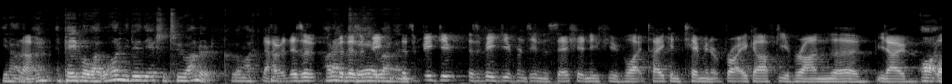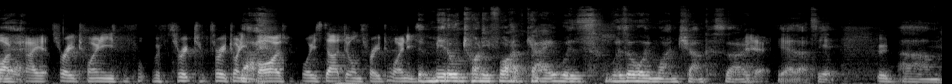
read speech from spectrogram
you know what no. I mean? And people are like, why don't you do the extra 200? Because I'm like, no, there's a, I don't there's care a big, running. There's a big, there's a big difference in the session if you've like taken 10 minute break after you've run the, you know, oh, 5k yeah. at 320 with 325s no. before you start doing 320s. The middle 25k was was all in one chunk. So yeah, yeah that's it. Good. Um,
